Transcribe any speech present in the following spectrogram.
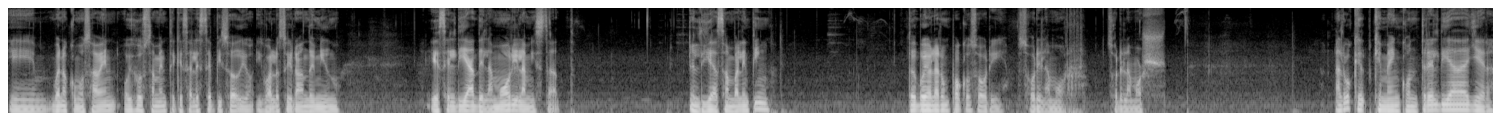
Y bueno, como saben, hoy justamente que sale este episodio, igual lo estoy grabando hoy mismo, es el día del amor y la amistad el día San Valentín. Entonces voy a hablar un poco sobre, sobre el amor, sobre el amor. Algo que, que me encontré el día de ayer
